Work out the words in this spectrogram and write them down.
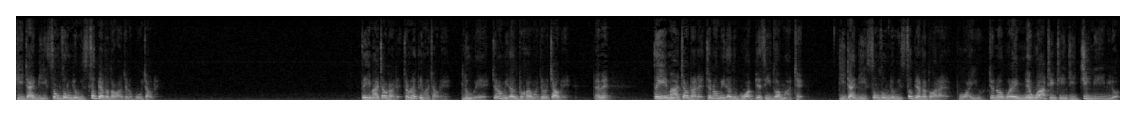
ဒီတိုင်းပြည်စုံစုံပြုံစုပ်ပြတ်တော့ကျွန်တော်ပိုကြောက်တယ်တေမာကြောက်တာတဲ့ကျွန်တော်လည်းတေမာကြောက်တယ်လူပဲကျွန်တော်မိသားစုဒုက္ခမှာကျွန်တော်ကြောက်တယ်ဒါပေမဲ့တေမာကြောက်တာတဲ့ကျွန်တော်မိသားစုဘဝပျက်စီးသွားမှထက်ဒီတိုင်းကြီးစုံစုံမြုပ်ပြီးစုပ်ပြတ်သွားတဲ့ဘဝကြီးကိုကျွန်တော်ကိုယ်တိုင်မြင်ဝါထင်ထင်ကြီးကြည်နေပြီးတော့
